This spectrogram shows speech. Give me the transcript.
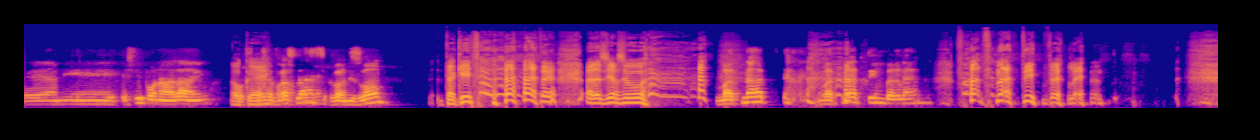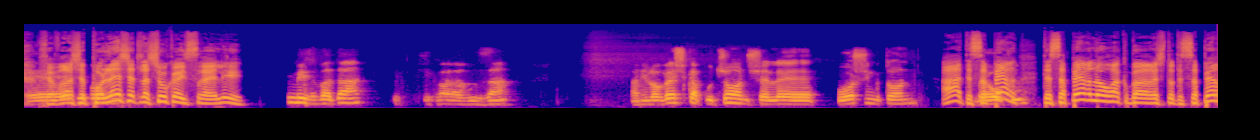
אה, אני, יש לי פה נעליים. אוקיי. רוצה חברה שלהם, שכבר נזרום. תגיד, אנשים יחשבו, מתנת, מתנת Timberland. מתנת Timberland. אה, חברה שפולשת לשוק הישראלי. מזוודה, שהיא כבר ארוזה. אני לובש קפוצ'ון של אה, וושינגטון. אה, תספר, תספר לא רק ברשתות, תספר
